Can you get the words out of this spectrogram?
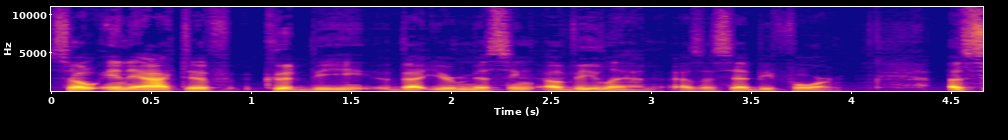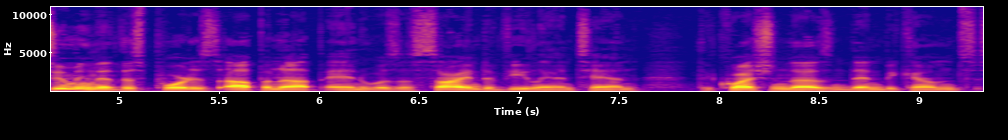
So inactive could be that you're missing a VLAN, as I said before. Assuming that this port is up and up and was assigned to VLAN 10, the question then becomes,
